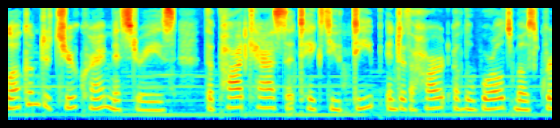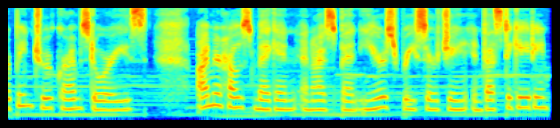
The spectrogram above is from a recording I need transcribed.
Welcome to True Crime Mysteries, the podcast that takes you deep into the heart of the world's most gripping true crime stories. I'm your host, Megan, and I've spent years researching, investigating,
